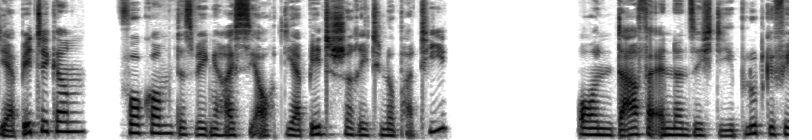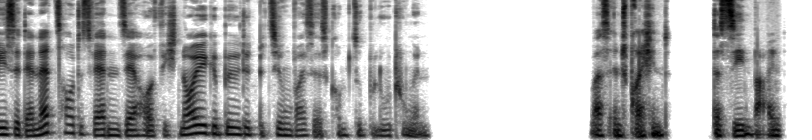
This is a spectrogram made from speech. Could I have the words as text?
Diabetikern vorkommt. Deswegen heißt sie auch diabetische Retinopathie. Und da verändern sich die Blutgefäße der Netzhaut. Es werden sehr häufig neue gebildet, beziehungsweise es kommt zu Blutungen. Was entsprechend das Sehen beeinträchtigt.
